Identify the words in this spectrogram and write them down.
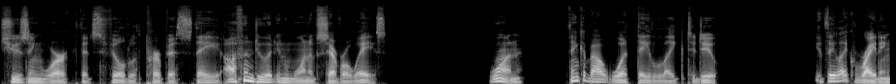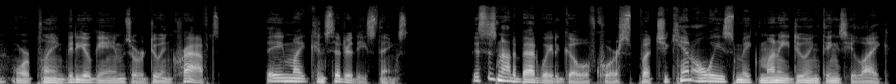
choosing work that's filled with purpose, they often do it in one of several ways. One, think about what they like to do. If they like writing or playing video games or doing crafts, they might consider these things. This is not a bad way to go, of course, but you can't always make money doing things you like,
